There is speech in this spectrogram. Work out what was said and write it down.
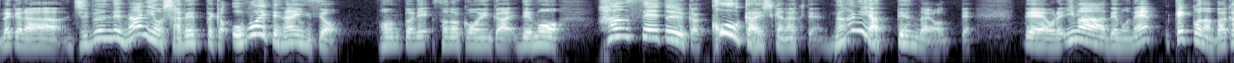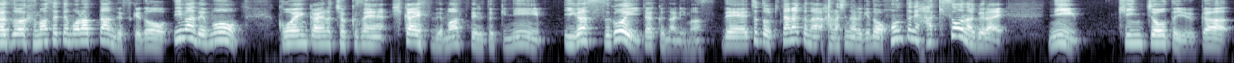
だから、自分で何を喋ったか覚えてないんですよ。本当に。その講演会。でも、反省というか後悔しかなくて、何やってんだよって。で俺今でもね結構な場数は踏ませてもらったんですけど今でも講演会の直前控室で待ってる時に胃がすごい痛くなりますでちょっと汚くな話になるけど本当に吐きそうなぐらいに緊張というか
